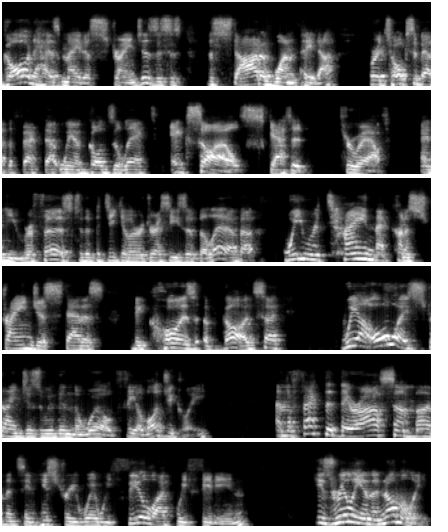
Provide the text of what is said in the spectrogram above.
God has made us strangers. This is the start of 1 Peter, where it talks about the fact that we are God's elect, exiles scattered throughout. And he refers to the particular addressees of the letter, but we retain that kind of stranger status because of God. So we are always strangers within the world theologically. And the fact that there are some moments in history where we feel like we fit in is really an anomaly.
